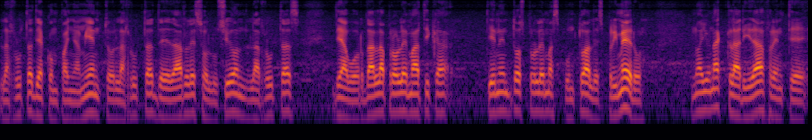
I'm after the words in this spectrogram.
las rutas de acompañamiento, las rutas de darle solución, las rutas de abordar la problemática, tienen dos problemas puntuales. Primero, no hay una claridad frente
